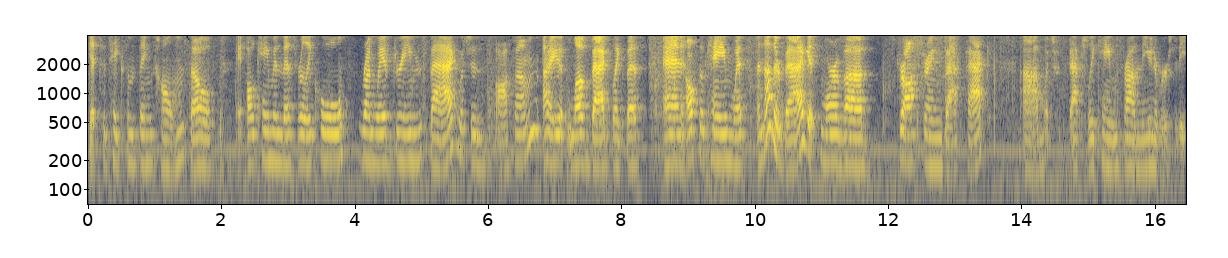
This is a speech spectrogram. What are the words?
get to take some things home. So it all came in this really cool Runway of Dreams bag, which is awesome. I love bags like this. And it also came with another bag. It's more of a drawstring backpack um, which actually came from the university.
